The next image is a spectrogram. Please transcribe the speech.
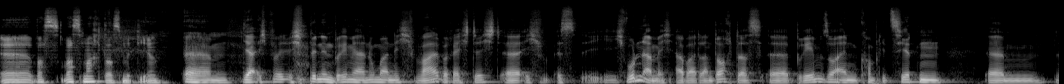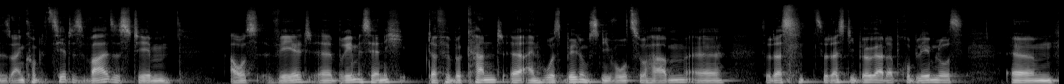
Äh, was, was macht das mit dir? Ähm, ja, ich, ich bin in Bremen ja nun mal nicht wahlberechtigt. Äh, ich, es, ich wundere mich aber dann doch, dass äh, Bremen so einen komplizierten, ähm, so ein kompliziertes Wahlsystem äh, auswählt. Äh, Bremen ist ja nicht dafür bekannt, äh, ein hohes Bildungsniveau zu haben, äh, sodass, sodass die Bürger da problemlos ähm,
